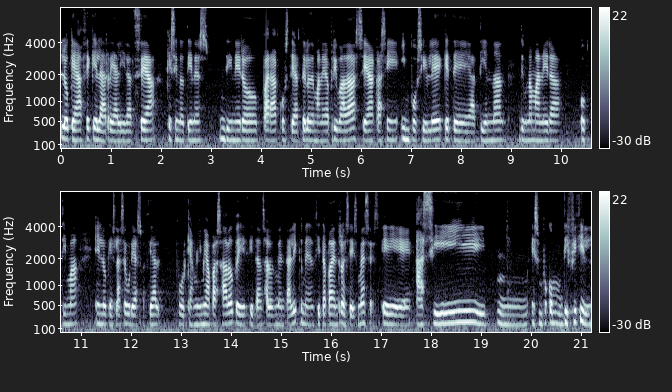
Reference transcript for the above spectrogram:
lo que hace que la realidad sea que si no tienes dinero para costeártelo de manera privada, sea casi imposible que te atiendan de una manera óptima en lo que es la seguridad social porque a mí me ha pasado pedir cita en salud mental y que me den cita para dentro de seis meses. Eh, así mm, es un poco difícil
